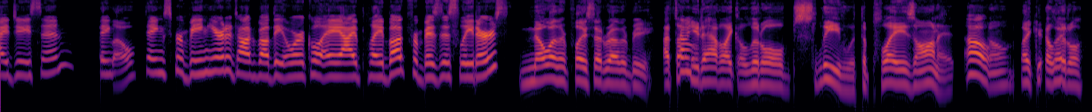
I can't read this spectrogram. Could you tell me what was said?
Hi, Jason. Thank- Hello. Thanks for being here to talk about the Oracle AI playbook for business leaders. No other place I'd rather be. I thought So- you'd have like a little sleeve with the plays on it. Oh, You know? Like A like, little,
